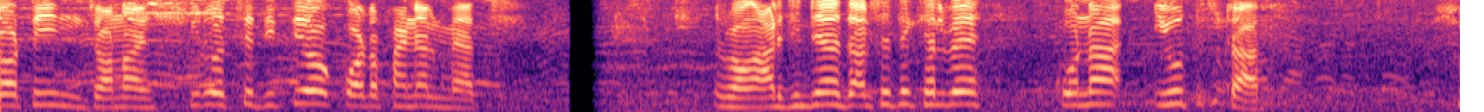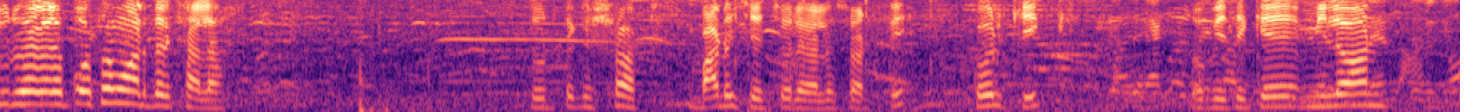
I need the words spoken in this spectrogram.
ডট ইন জনয়। শুরু হচ্ছে দ্বিতীয় কোয়ার্টার ফাইনাল ম্যাচ এবং আর্জেন্টিনা যার সাথে খেলবে কোনা ইউথ স্টার শুরু হয়ে গেল প্রথম অর্ধের খেলা। দূর থেকে শট বাড়ি চেয়ে চলে গেল শটটি গোল কিক রবি থেকে মিলন। চালিয়ে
